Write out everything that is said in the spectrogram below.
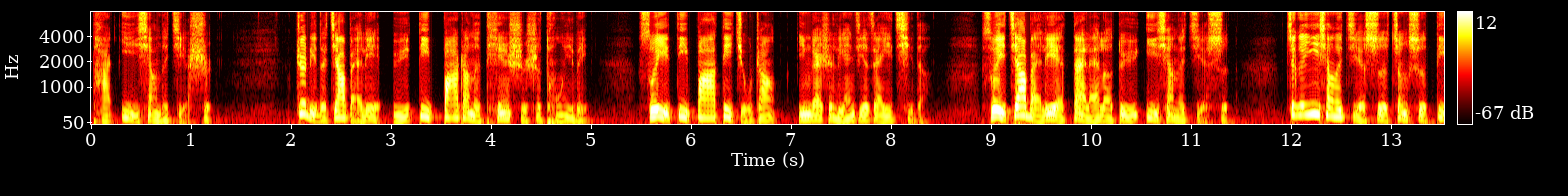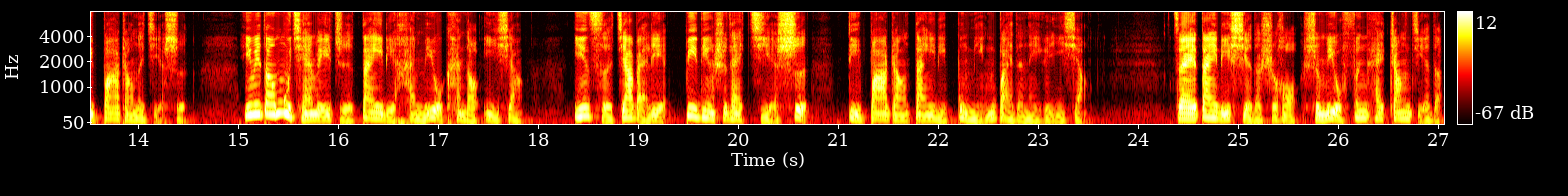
他意象的解释。这里的加百列与第八章的天使是同一位，所以第八、第九章应该是连接在一起的。所以加百列带来了对于意象的解释。这个意象的解释正是第八章的解释，因为到目前为止，但以理还没有看到意象，因此加百列必定是在解释第八章但以理不明白的那个意象。在但以理写的时候是没有分开章节的，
